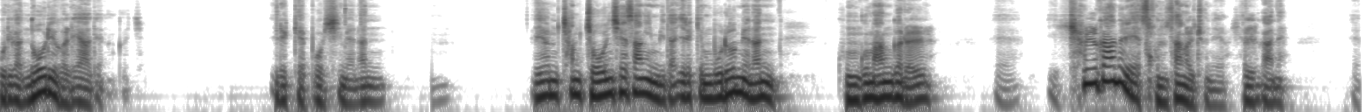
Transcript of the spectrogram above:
우리가 노력을 해야 되는 거죠. 이렇게 보시면 참 좋은 세상입니다. 이렇게 물으면 궁금한 거를 예, 혈관에 손상을 주네요. 혈관에. 예,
